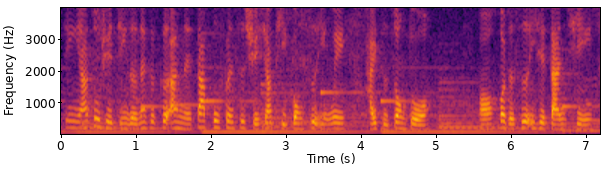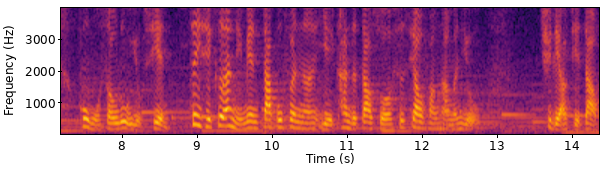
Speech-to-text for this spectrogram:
新牙助学金的那个个案呢，大部分是学校提供，是因为孩子众多哦，或者是一些单亲，父母收入有限。这些个案里面，大部分呢也看得到，说是校方他们有去了解到，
